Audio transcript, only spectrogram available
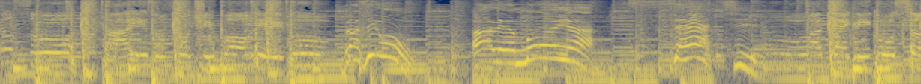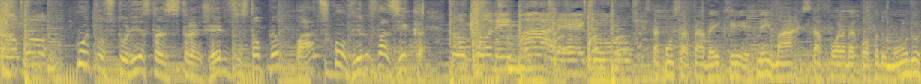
Eu sou país do futebol negro. Brasil 1, Alemanha 7. Muitos turistas estrangeiros estão preocupados com o vírus da Zika. É gol. Está constatado aí que Neymar está fora da Copa do Mundo.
